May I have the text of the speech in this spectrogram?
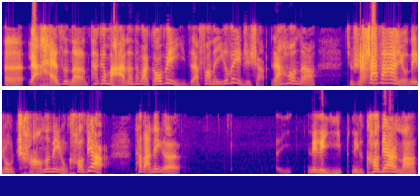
呃，俩孩子呢，他干嘛呢？他把高背椅子放在一个位置上，然后呢，就是沙发上有那种长的那种靠垫儿，他把那个那个椅那个靠垫儿呢，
